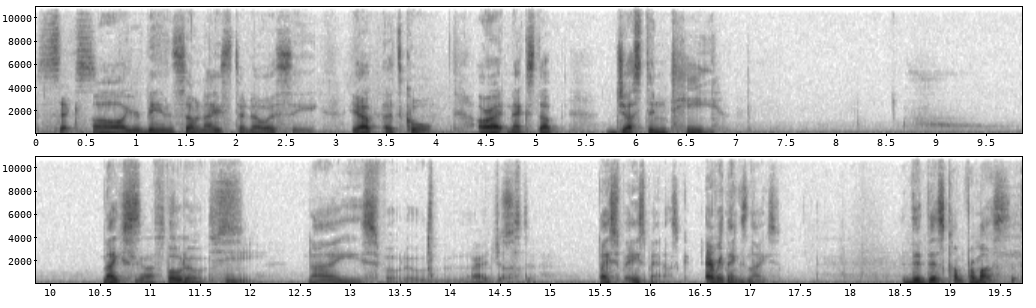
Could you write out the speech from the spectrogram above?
six. Oh, you're being so nice to Noah C. Yep, that's cool. All right, next up, Justin T. Nice Justin photos. T. Nice photos. All right, Justin. Nice face mask. Everything's nice. Did this come from us?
